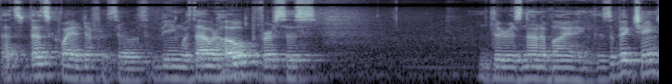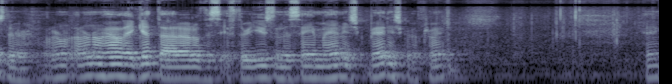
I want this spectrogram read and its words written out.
that's that's quite a difference there with being without hope versus there is none abiding. There's a big change there. I don't, I don't know how they get that out of this if they're using the same manuscript, right? Okay,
